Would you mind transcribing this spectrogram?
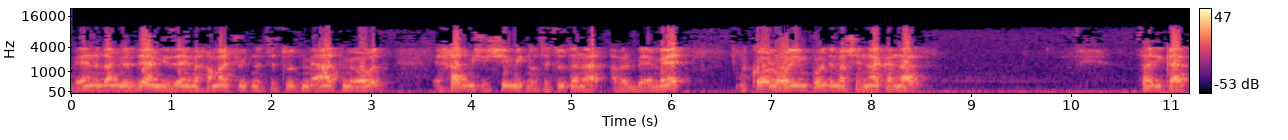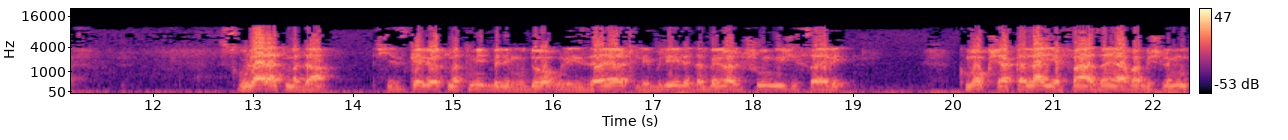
ואין אדם יודע מזה מחמת שהוא התנוצצות מעט מאוד, אחד משישים מהתנוצצות הנ"ל, אבל באמת הכל רואים קודם השינה כנ"ל. צדיק א' סגולה להתמדה, שיזכה להיות מתמיד בלימודו ולהיזהר לבלי לדבר על שום איש ישראלי. כמו כשהכלה היא יפה, אזי אהבה בשלמות.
